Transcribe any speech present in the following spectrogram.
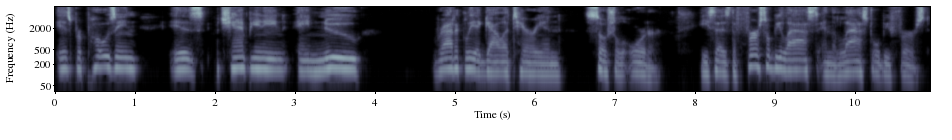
is proposing is championing a new radically egalitarian social order. He says the first will be last and the last will be first.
